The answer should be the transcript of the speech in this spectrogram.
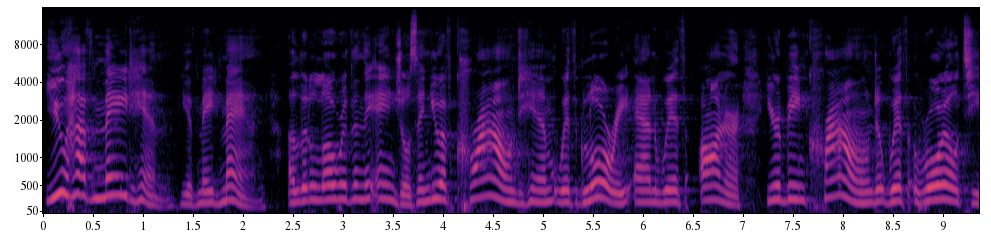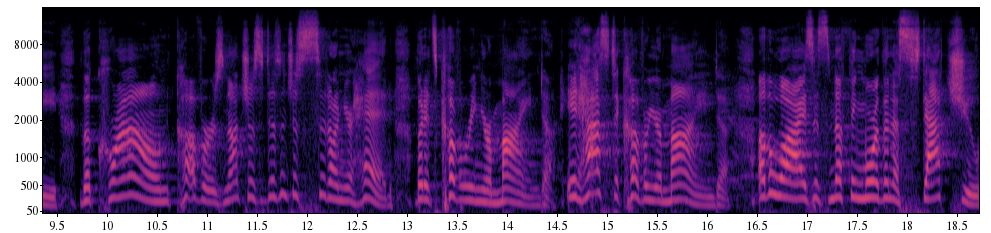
you have made him, you have made man, a little lower than the angels, and you have crowned him with glory and with honor. You're being crowned with royalty. The crown covers not just doesn't just sit on your head, but it's covering your mind. It has to cover your mind. Otherwise, it's nothing more than a statue.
